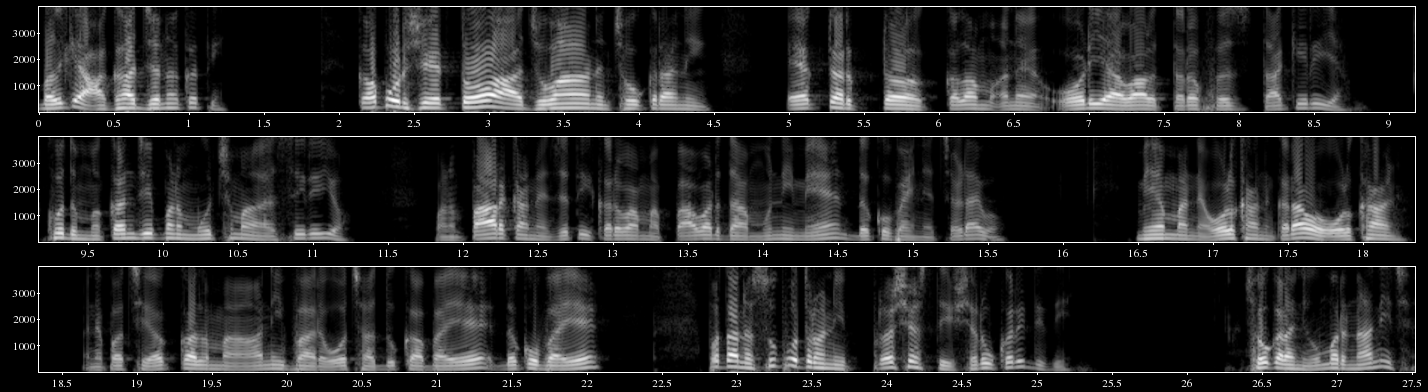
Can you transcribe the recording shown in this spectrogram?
બલકે આઘાતજનક હતી. કપૂર શેઠ તો આ જુવાન છોકરાની એક્ટર કલમ અને ઓડિયાવાળ તરફ જ તાકી રહ્યા. ખુદ મકનજી પણ મૂછમાં હસી રહ્યો, પણ પારકાને જતી કરવામાં પાવરધા મુનિમે દકુભાઈને ચડાવ્યો. મહેમાનને ઓળખાણ કરાવો, ઓળખાણ. અને પછી અક્કલમાં આની ભાર ઓછા દુકાભાઈએ દકુભાઈએ પોતાના સુપુત્રોની પ્રશસ્તિ શરૂ કરી દીધી. છોકરાની ઉંમર નાની છે,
